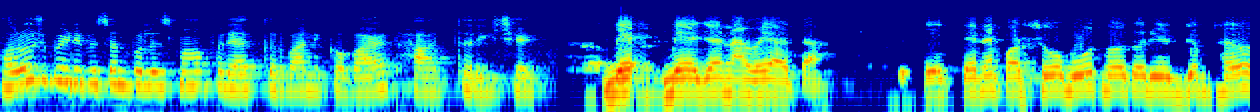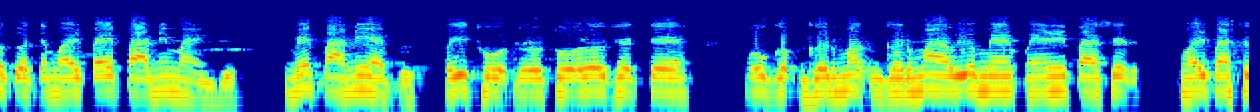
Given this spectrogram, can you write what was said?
ભરૂચ બી ડિવિઝન પોલીસમાં ફરિયાદ કરવાની કવાયત હાથ ધરી છે. બે બે જણ આવ્યા હતા. તેને પરસેવો બહુ થયો તો એકદમ થયો હતો તમારી પાસે પાણી માંગ્યું. મેં પાણી આપ્યું. પછી થોડો છે તે ઘરમાં ઘરમાં આવ્યો, મેં એની પાસે, મારી પાસે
